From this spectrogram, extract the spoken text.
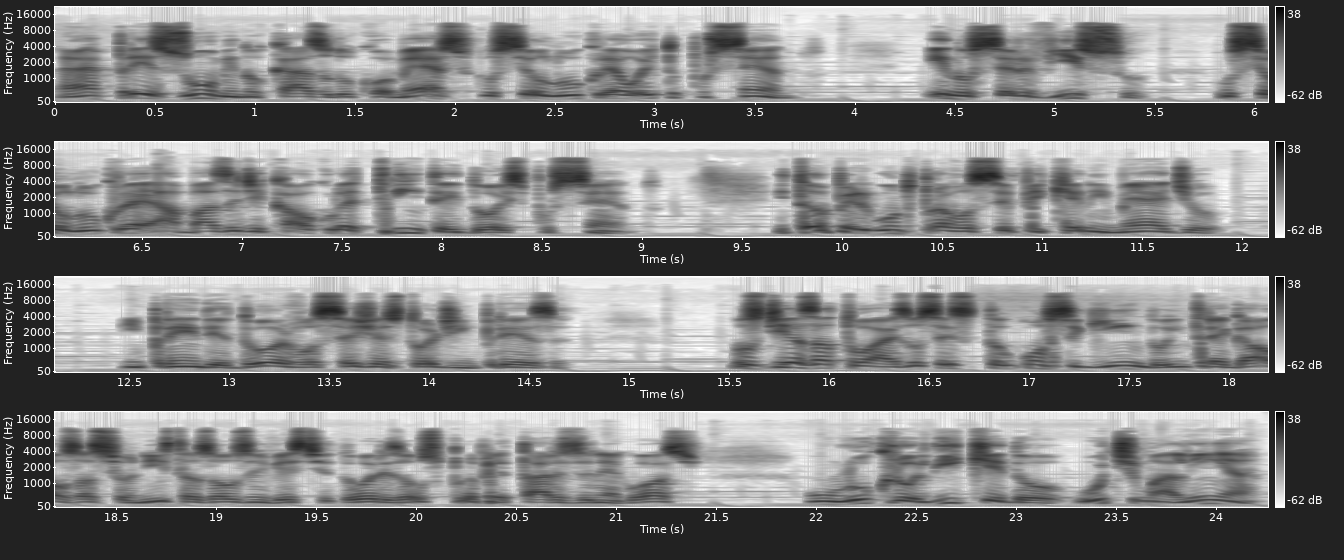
né, presume no caso do comércio, que o seu lucro é 8%. E no serviço, o seu lucro, é, a base de cálculo é 32%. Então eu pergunto para você, pequeno e médio empreendedor, você gestor de empresa, nos dias atuais, vocês estão conseguindo entregar aos acionistas, aos investidores, aos proprietários de negócio, um lucro líquido, última linha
